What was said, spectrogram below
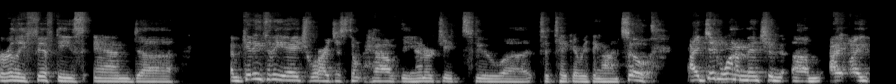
early 50s and uh, i'm getting to the age where i just don't have the energy to uh, to take everything on so i did want to mention um, i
